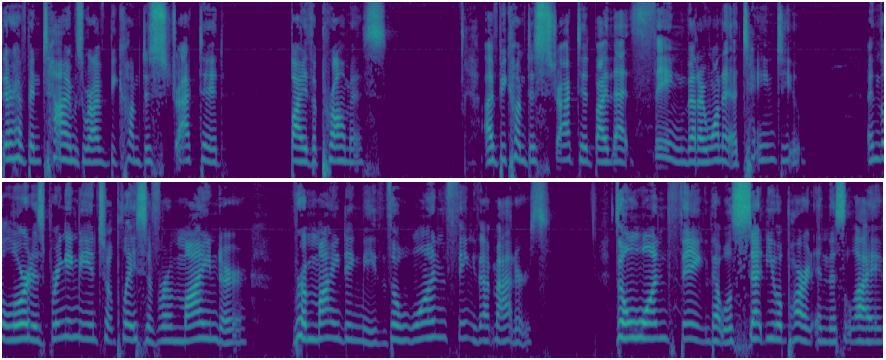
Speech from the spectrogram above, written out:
there have been times where I've become distracted by the promise. I've become distracted by that thing that I want to attain to. And the Lord is bringing me into a place of reminder, reminding me the one thing that matters, the one thing that will set you apart in this life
